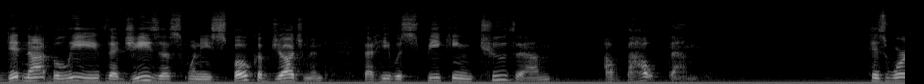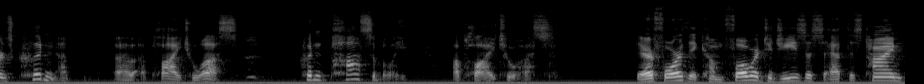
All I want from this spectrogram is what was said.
did not believe that Jesus, when he spoke of judgment, that he was speaking to them about them his words couldn't uh, apply to us, couldn't possibly apply to us. Therefore, they come forward to Jesus at this time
